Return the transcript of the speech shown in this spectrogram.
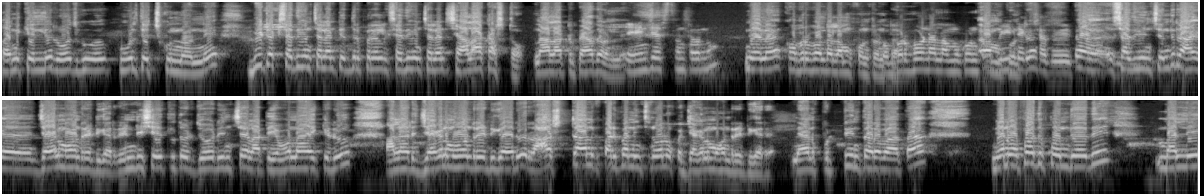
పనికి వెళ్ళి రోజుకు కూలి తెచ్చుకున్నోడిని బీటెక్ చదివించాలంటే ఇద్దరు పిల్లలకి చదివించాలంటే చాలా కష్టం. నాలాంటి పేదవాడిని ఏం చేస్తుంటాను నేను? కొబ్బరి బొండాలు అమ్ముకుంటున్నాను కొబ్బరి బోండాలు అమ్ముకుంటూ అమ్ముకుంటూ, బీటెక్ చదివి ఆ, చదివించింది జగన్మోహన్ రెడ్డి గారు. రెండు చేతులతో జోడించి అలాంటి యువ నాయకుడు అలాంటి జగన్మోహన్ రెడ్డి గారు రాష్ట్రానికి పరిపాలించిన వాళ్ళు ఒక జగన్మోహన్ రెడ్డి గారు. నేను పుట్టిన తర్వాత నేను ఉపాధి పొందేది మళ్ళీ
